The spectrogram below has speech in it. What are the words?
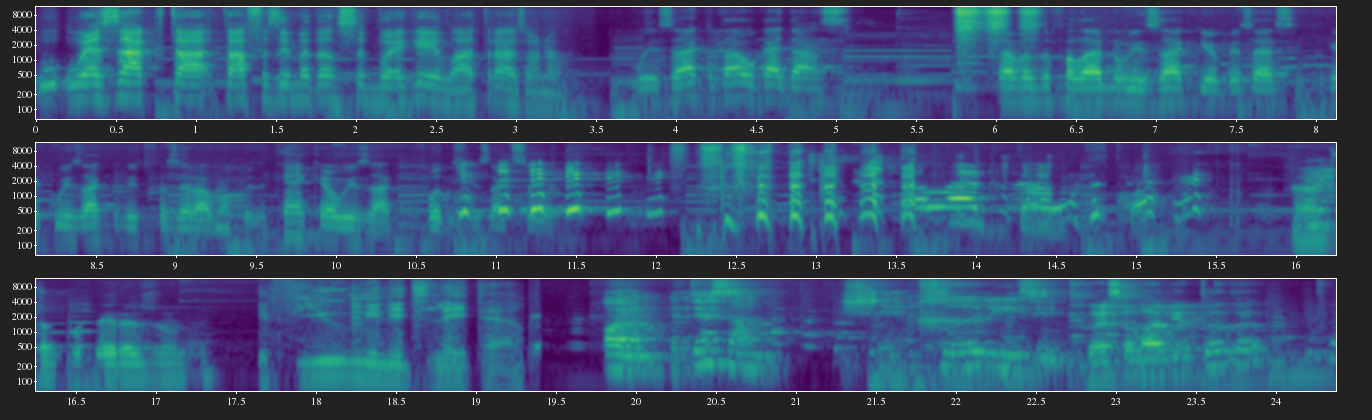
O, o Ezak está tá a fazer uma dança bué gay lá atrás, ou não? O Isaac dá o guidance. Estavas a falar no Isaac e eu pensava assim, porque é que o Isaac devia de fazer alguma coisa? Quem é que é o Isaac? Foda-se, o Isaac sou eu. Olá, Tá, então. vá. Tanta poteira junta. A few minutes later. Olha, atenção, isto é raríssimo. Com essa lábia toda, pô.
